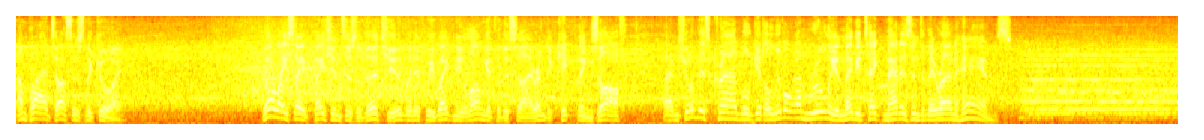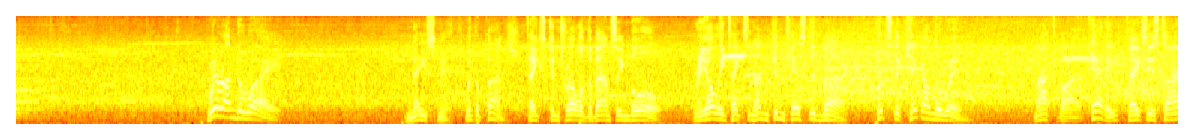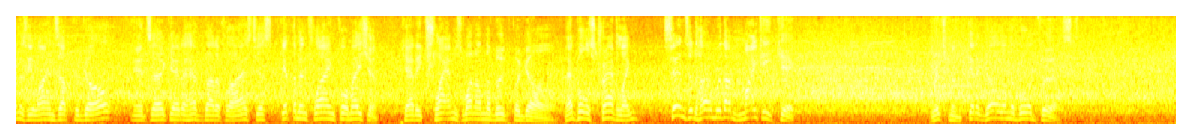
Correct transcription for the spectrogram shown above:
Umpire tosses the coin. Well, they say patience is a virtue, but if we wait any longer for the siren to kick things off, I'm sure this crowd will get a little unruly and maybe take matters into their own hands. We're underway. Naismith with the punch. Takes control of the bouncing ball. Rioli takes an uncontested mark. Puts the kick on the wing. Marked by Caddy. Takes his time as he lines up for goal. It's okay to have butterflies. Just get them in flying formation. Caddy slams one on the boot for goal. That ball's travelling. Sends it home with a mighty kick. Richmond get a goal on the board first.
